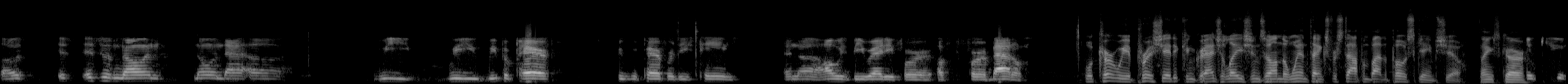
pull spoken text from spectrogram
so it's it's it's just knowing knowing that uh, we we we prepare we prepare for these teams and uh, always be ready for a, for a battle. Well, Kurt, we appreciate it. Congratulations on the win. Thanks for stopping by the post game show. Thanks, Kurt. Thank you.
